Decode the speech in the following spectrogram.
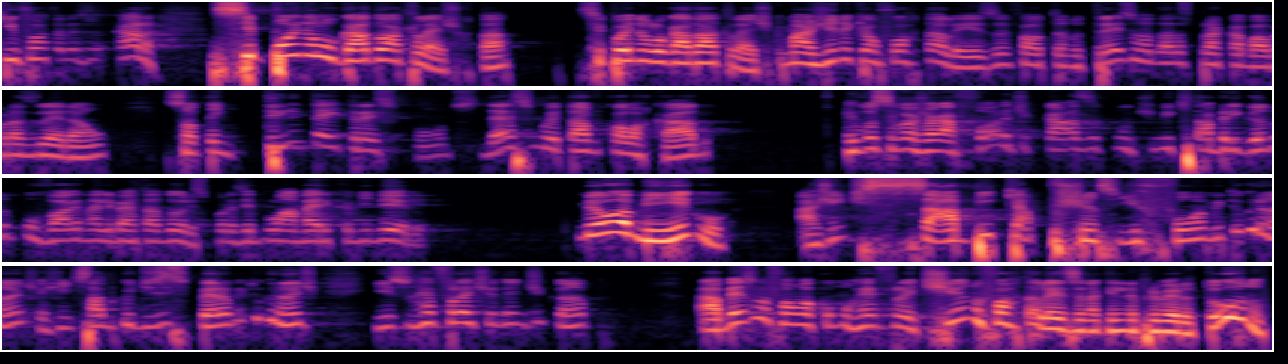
que Fortaleza. Cara, se põe no lugar do Atlético, tá? se põe no lugar do Atlético. Imagina que é o Fortaleza, faltando três rodadas para acabar o Brasileirão, só tem 33 pontos, 18 colocado, e você vai jogar fora de casa com um time que está brigando por vaga na Libertadores, por exemplo, o América Mineiro. Meu amigo, a gente sabe que a chance de fome é muito grande, a gente sabe que o desespero é muito grande, isso refletiu dentro de campo. A mesma forma como refletia no Fortaleza naquele no primeiro turno,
